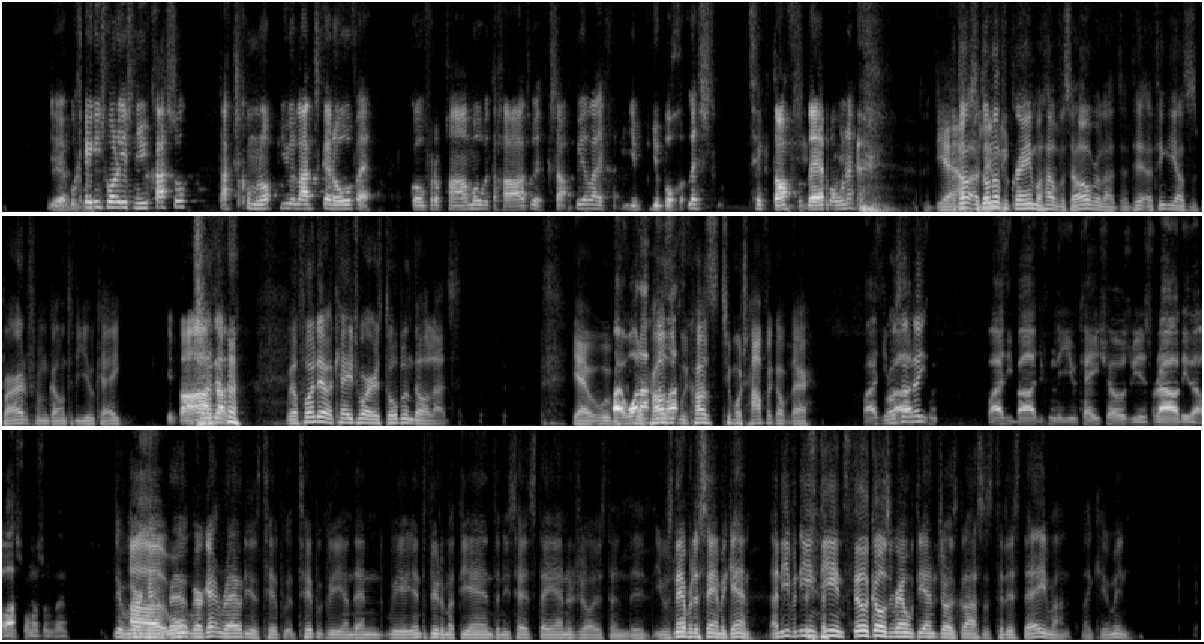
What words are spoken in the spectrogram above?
Yeah, Yeah, well, Cage Warriors Newcastle, that's coming up. You lads get over, go for a Parmo with the Hardwicks. That'll be like your, your bucket list ticked off there, won't it? Yeah, I, don't, I don't know if. Graham will have us over, lads. I, thi- I think he has us barred from going to the UK. Your Find bar. out- we'll find out at Cage Warriors Dublin, though, lads. Yeah, we, Uh, we, happened caused, we caused too much havoc up there. Why is he was that, barred Nate? from, why is he barred you from the UK shows? We is rowdy that last one or something. We were, Uh, getting, rou- w- we were getting rowdy as typ- typically, and then we interviewed him at the end, and he said stay energized, and it, he was never the same again. And even Ian Dean still goes around with the energized glasses to this day, man. Like you mean,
